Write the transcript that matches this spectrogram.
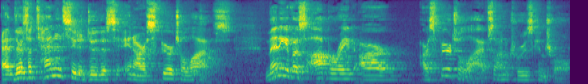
And there's a tendency to do this in our spiritual lives. Many of us operate our, our spiritual lives on cruise control.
